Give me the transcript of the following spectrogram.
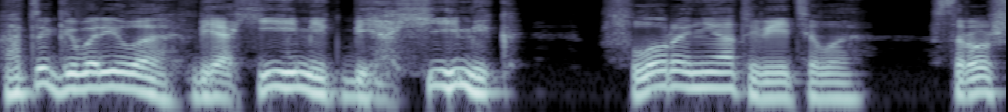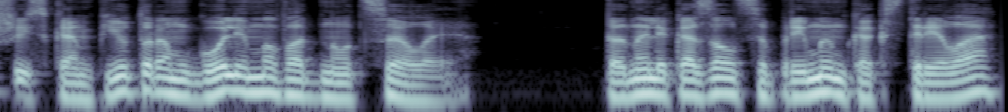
«А ты говорила, биохимик, биохимик!» Флора не ответила, сросшись с компьютером голема в одно целое. Тоннель оказался прямым, как стрела,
